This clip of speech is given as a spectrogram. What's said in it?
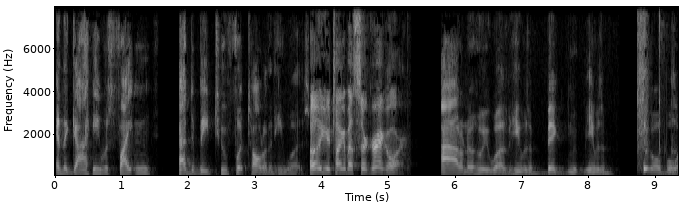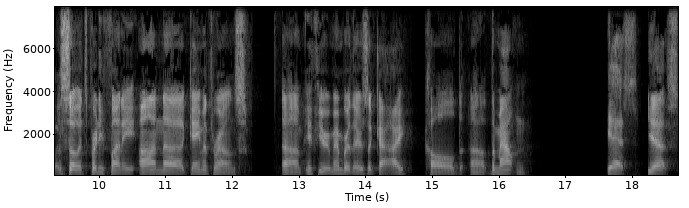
And the guy he was fighting had to be two foot taller than he was. oh, you're talking about Sir Gregor. I don't know who he was, but he was a big, he was a big old boy. So it's pretty funny on uh, Game of Thrones. Um, if you remember, there's a guy called uh, the Mountain. Yes. Yes,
